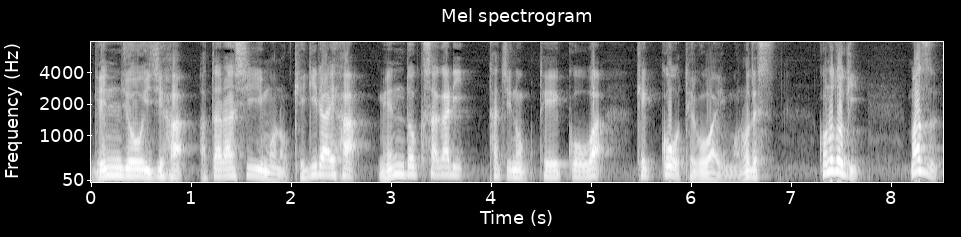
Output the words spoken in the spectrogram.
現状維持派、新しいもの毛嫌い派、めんどくさがりたちの抵抗は結構手強いものです。この時、まず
